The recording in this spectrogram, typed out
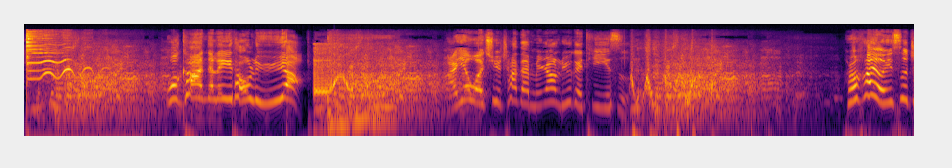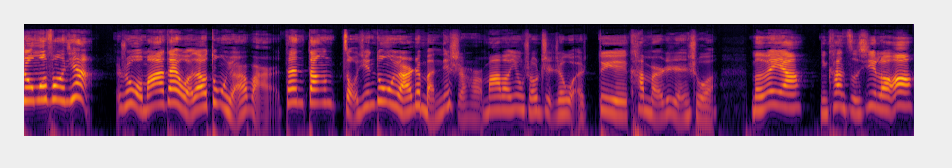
我看见了一头驴呀！哎呀，我去，差点没让驴给踢死。说还有一次周末放假，说我妈带我到动物园玩，但当走进动物园的门的时候，妈妈用手指着我，对看门的人说：“门卫呀，你看仔细了啊，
